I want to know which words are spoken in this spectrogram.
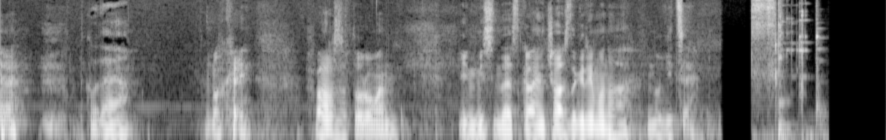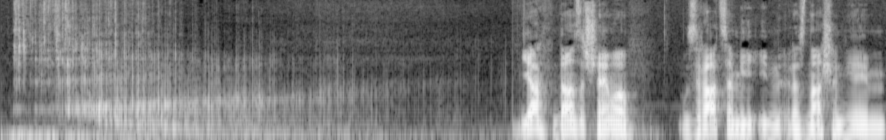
Tako da ja. Okay. Hvala za to, Roman. In mislim, da je skrajni čas, da gremo na novice. Ja, dan začnemo z racami in raznašanjem,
